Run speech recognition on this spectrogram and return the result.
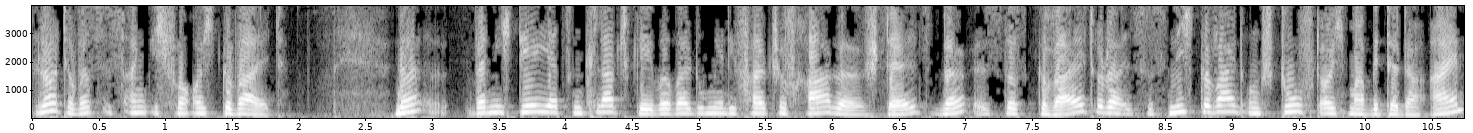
Leute, was ist eigentlich für euch Gewalt? Ne, wenn ich dir jetzt einen Klatsch gebe, weil du mir die falsche Frage stellst, ne, ist das Gewalt oder ist es nicht Gewalt? Und stuft euch mal bitte da ein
